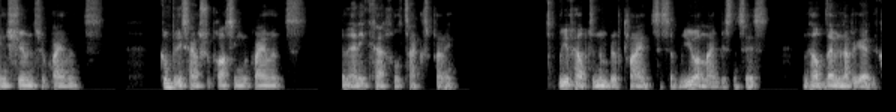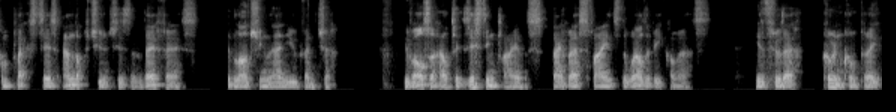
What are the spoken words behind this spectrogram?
insurance requirements, Companies House reporting requirements, and any careful tax planning. We have helped a number of clients set up new online businesses and help them navigate the complexities and opportunities that they face in launching their new venture. We've also helped existing clients diversify into the world of e commerce, either through their current company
